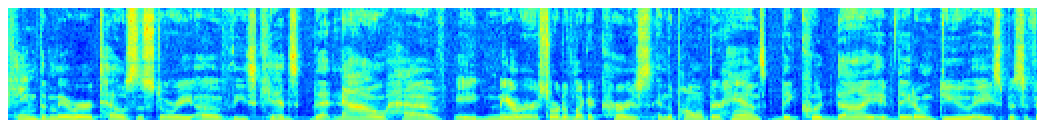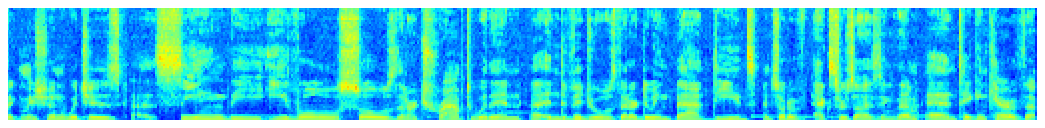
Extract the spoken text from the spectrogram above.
Came the Mirror tells the story of these kids that now have a mirror, sort of like a curse, in the palm of their hands. They could die if they don't do a specific mission, which is uh, seeing the evil souls that are trapped within uh, individuals that are doing bad deeds and sort of exorcising them and taking care of them.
